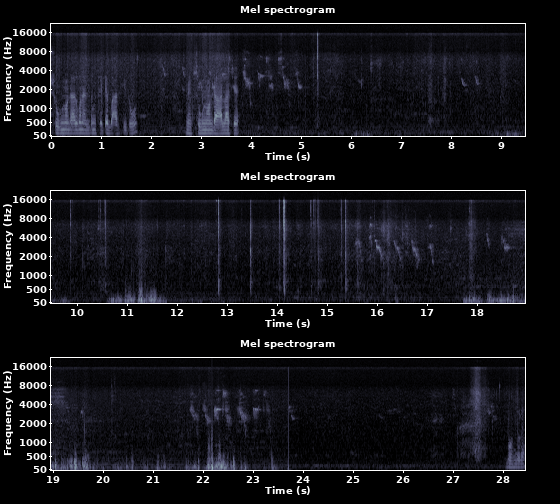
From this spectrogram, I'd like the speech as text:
শুকনো ডালগুলো একদম কেটে বাদ দিয়ে দেবো। অনেক শুকনো ডাল আছে। বন্ধুরা,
